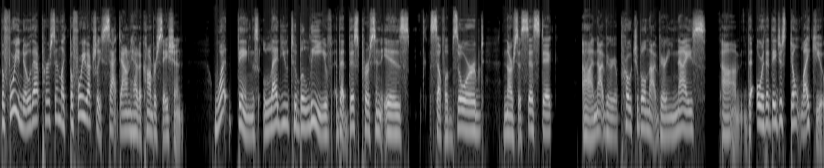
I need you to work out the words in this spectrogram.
Before you know that person, like before you actually sat down and had a conversation, what things led you to believe that this person is self absorbed, narcissistic, uh, not very approachable, not very nice, um, that, or that they just don't like you.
